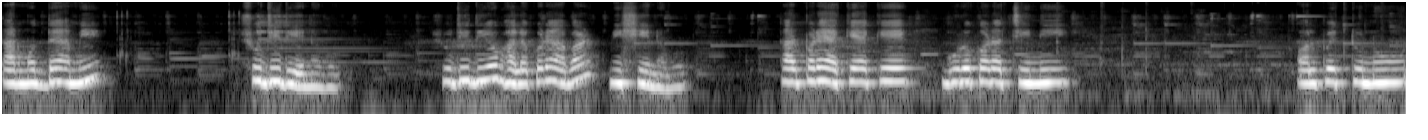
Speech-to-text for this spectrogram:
তার মধ্যে আমি সুজি দিয়ে নেব। সুজি দিয়েও ভালো করে আবার মিশিয়ে নেব। তারপরে একে একে গুঁড়ো করা চিনি, অল্প একটু নুন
